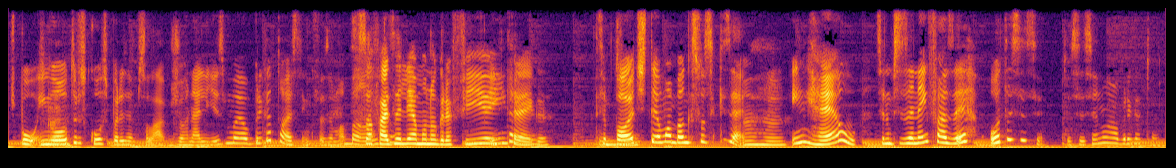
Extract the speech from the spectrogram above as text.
Tipo, em outros cursos, por exemplo, sei lá, jornalismo é obrigatório, você tem que fazer uma banca. Só faz ali a monografia e E entrega. Você pode ter uma banca se você quiser. Aham. Em réu, você não precisa nem fazer o TCC. O TCC não é obrigatório.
